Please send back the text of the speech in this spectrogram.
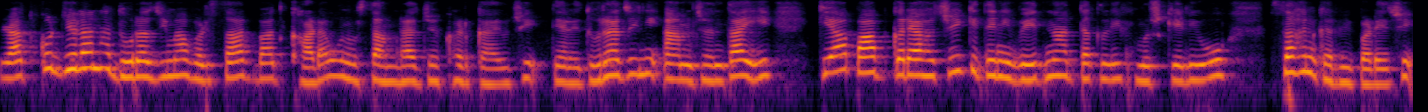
રાજકોટ જિલ્લાના ધોરાજીમાં વરસાદ બાદ ખાડાઓનું સામ્રાજ્ય ખડકાયું છે. ત્યારે ધોરાજીની આમ જનતાએ ક્યાં પાપ કર્યા હશે કે તેની વેદના, તકલીફ, મુશ્કેલીઓ સહન કરવી પડે છે?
